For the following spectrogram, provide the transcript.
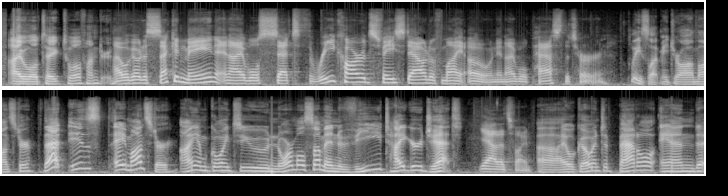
12. I will take 1200. I will go to second main and I will set three cards face down of my own, and I will pass the turn. Please let me draw a monster. That is a monster. I am going to normal summon V Tiger Jet. Yeah, that's fine. Uh, I will go into battle, and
